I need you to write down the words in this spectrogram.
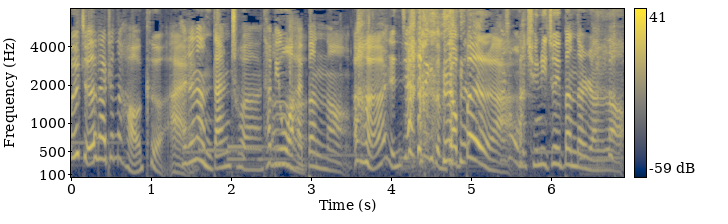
我就觉得她真的好可爱，她真的很单纯，她比我还笨呢。啊，人家那个怎么叫笨啊？她是我们群里最笨的人了。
